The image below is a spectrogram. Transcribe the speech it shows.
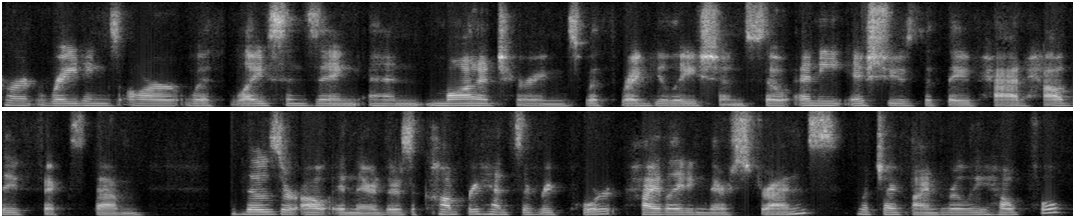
current ratings are with licensing and monitorings with regulations. So, any issues that they've had, how they've fixed them, those are all in there. There's a comprehensive report highlighting their strengths, which I find really helpful,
